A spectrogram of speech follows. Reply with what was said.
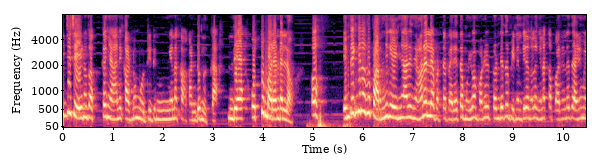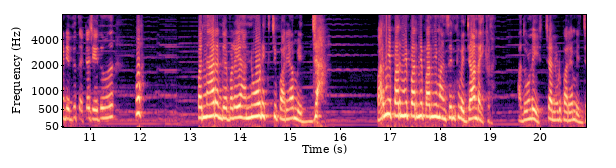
ഇജ്ജ് ചെയ്യണതൊക്കെ ഞാൻ കണ്ണും മൂട്ടിയിട്ട് ഇങ്ങനെ കണ്ടു നിക്ക. എന്തേ? ഒത്തും പറയണ്ടല്ലോ. ഓ എന്തെങ്കിലും അത് പറഞ്ഞു കഴിഞ്ഞാൽ ഞാനല്ലേ ഇവിടുത്തെ പെരയത്തെ മുഴുവൻ പണിയെടുക്കേണ്ടത്? പിന്നെ എന്തിനാ ഇങ്ങനൊക്കെ പറയണത്? അതിനു വേണ്ടി എന്ത് തെറ്റാ ചെയ്തത്? ഓ പൊന്നാരന്റെ ഇവളെ എന്നോട് ഇച്ചി പറയാൻ വെജ്ജ. പറഞ്ഞ് പറഞ്ഞ് പറഞ്ഞ് പറഞ്ഞ് മനസ്സെനിക്ക് വെജാണ്ടായിക്കണം അതുകൊണ്ട് ഇച്ച എന്നോട് പറയാൻ വെജ്ജ.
